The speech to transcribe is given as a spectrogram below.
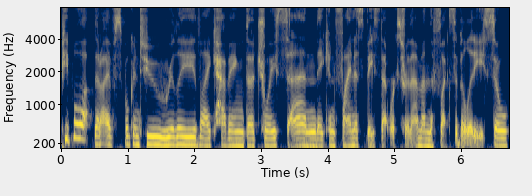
People that I've spoken to really like having the choice and they can find a space that works for them and the flexibility. So,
